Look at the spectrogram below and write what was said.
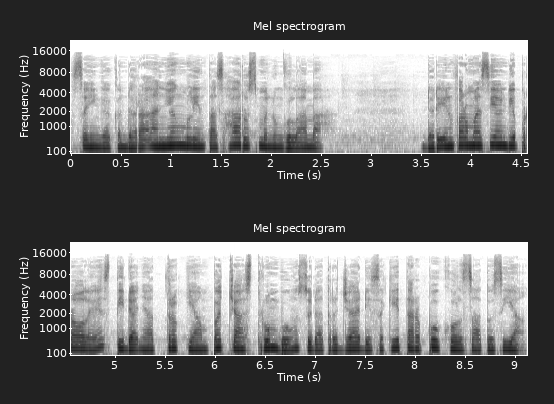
sehingga kendaraan yang melintas harus menunggu lama. Dari informasi yang diperoleh, setidaknya truk yang pecah terumbung sudah terjadi sekitar pukul 1 siang.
